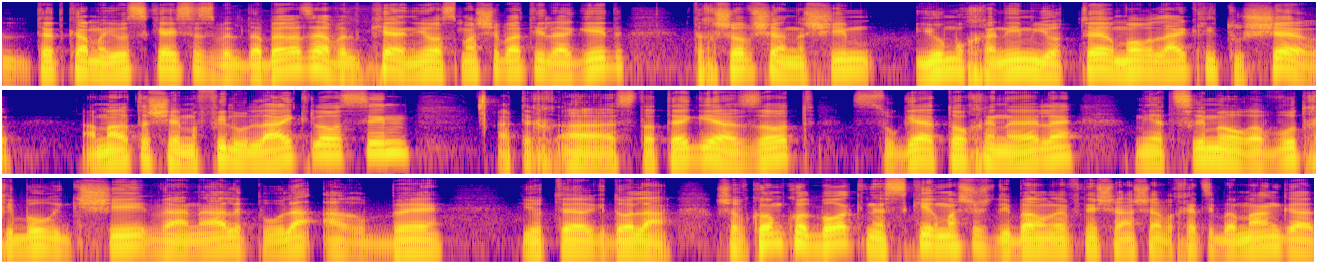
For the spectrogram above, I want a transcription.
לתת כמה use cases ולדבר על זה, אבל כן, יוס, מה שבאתי להגיד, תחשוב שאנשים יהיו מוכנים יותר, more likely to share. אמרת שהם אפילו לייק לא עושים, התכ... האסטרטגיה הזאת, סוגי התוכן האלה, מייצרים מעורבות, חיבור רגשי והנאה לפעולה הרבה יותר גדולה. עכשיו, קודם כל, בואו רק נזכיר משהו שדיברנו לפני שעה, שעה וחצי במנגל.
